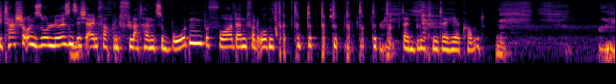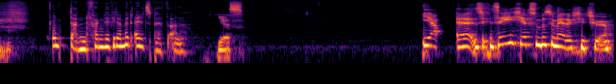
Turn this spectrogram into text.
die Tasche und so lösen sich einfach und flattern zu Boden, bevor dann von oben tripp, tripp, tripp, tripp, tripp, tripp, tripp, tripp, dein Blut hinterherkommt. Und dann fangen wir wieder mit Elspeth an. Yes. Ja, äh, se- sehe ich jetzt ein bisschen mehr durch die Tür.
